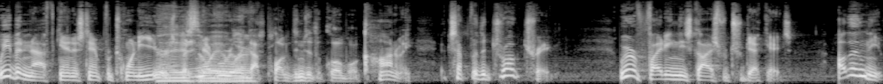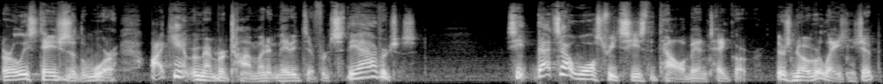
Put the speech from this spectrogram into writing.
We've been in Afghanistan for 20 years, but it never really got plugged into the global economy, except for the drug trade. We were fighting these guys for two decades. Other than the early stages of the war, I can't remember a time when it made a difference to the averages. See, that's how Wall Street sees the Taliban takeover. There's no relationship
